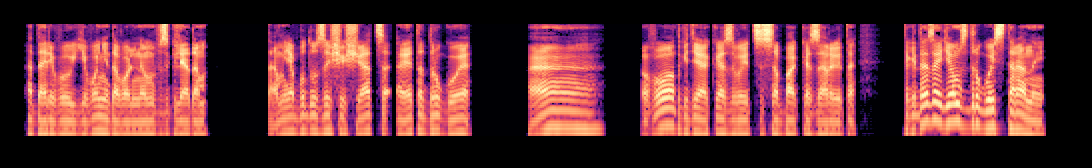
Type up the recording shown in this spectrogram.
одариваю его недовольным взглядом. «Там я буду защищаться, а это другое». А, -а, -а вот где, оказывается, собака зарыта. Тогда зайдем с другой стороны.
